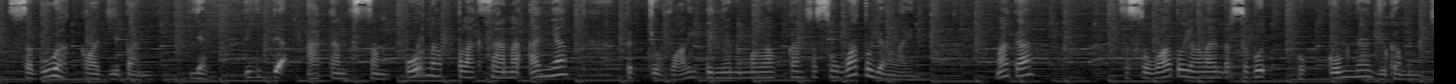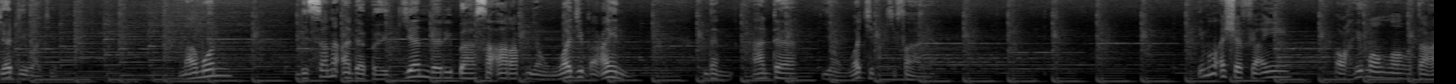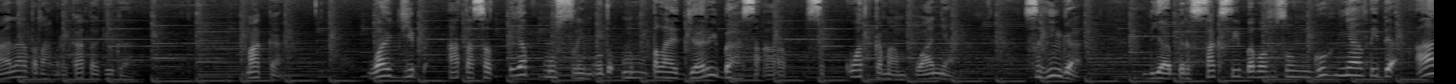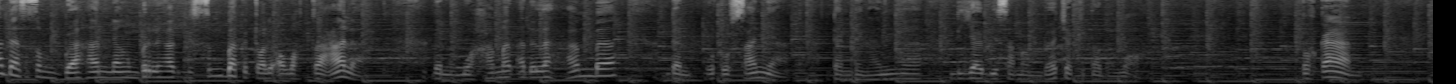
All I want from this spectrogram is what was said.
sebuah kewajiban yang tidak akan sempurna pelaksanaannya kecuali dengan melakukan sesuatu yang lain. Maka sesuatu yang lain tersebut hukumnya juga menjadi wajib. Namun di sana ada bagian dari bahasa Arab yang wajib ain dan ada yang wajib kifayah. Imam Asy-Syafi'i rahimahullah taala pernah berkata juga, maka wajib atas setiap muslim untuk mempelajari bahasa Arab sekuat kemampuannya sehingga dia bersaksi bahwa sesungguhnya tidak ada sesembahan yang berhak disembah kecuali Allah Ta'ala dan Muhammad adalah hamba dan utusannya dan dengannya dia bisa membaca kitab Allah. Tuh kan,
